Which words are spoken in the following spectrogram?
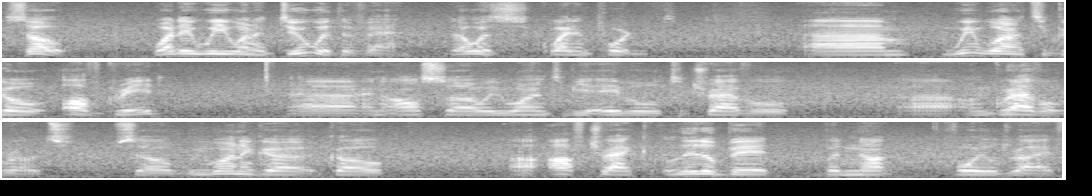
So, what did we want to do with the van? That was quite important. Um, we wanted to go off-grid, uh, and also we wanted to be able to travel uh, on gravel roads. So we want to go, go uh, off track a little bit, but not four-wheel drive.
